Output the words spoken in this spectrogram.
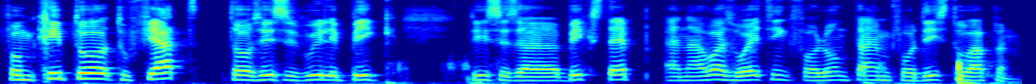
from crypto to fiat, so this is really big. This is a big step, and I was waiting for a long time for this to happen.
